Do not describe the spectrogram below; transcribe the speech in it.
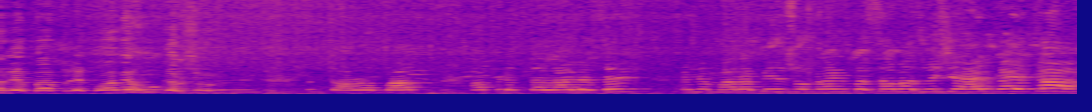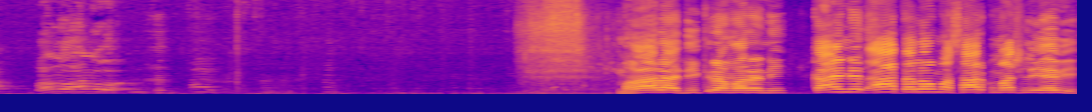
અરે બાપ રે તો હવે શું કરશું? તારો બાપ આપણે તલાવે છે અને મારા બે છોકરાને બચાવવા જોઈશે. હાલ કાંઈ કા હાલો હાલો. મારા દીકરા મારાની કાંઈ નહીં આ તલાવમાં શાર્ક માછલી આવી.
